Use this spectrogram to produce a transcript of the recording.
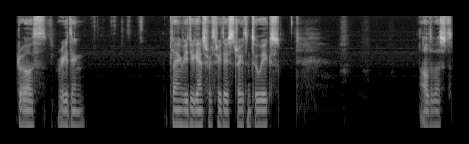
growth, reading, playing video games for three days straight in two weeks. All the best.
